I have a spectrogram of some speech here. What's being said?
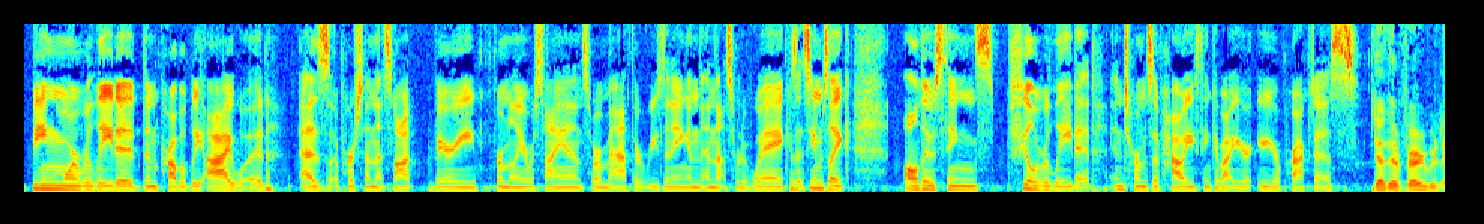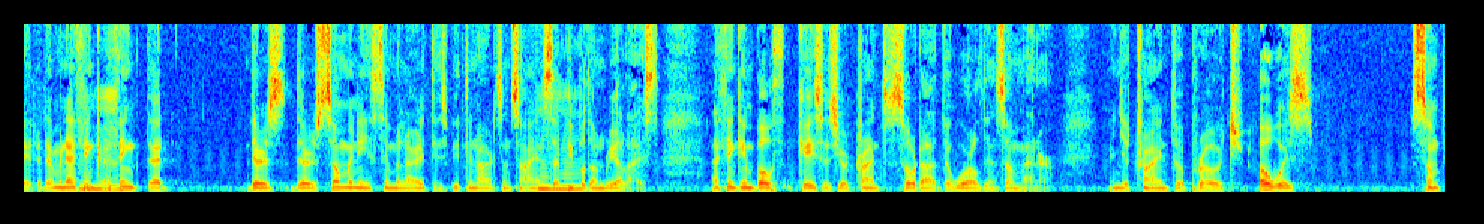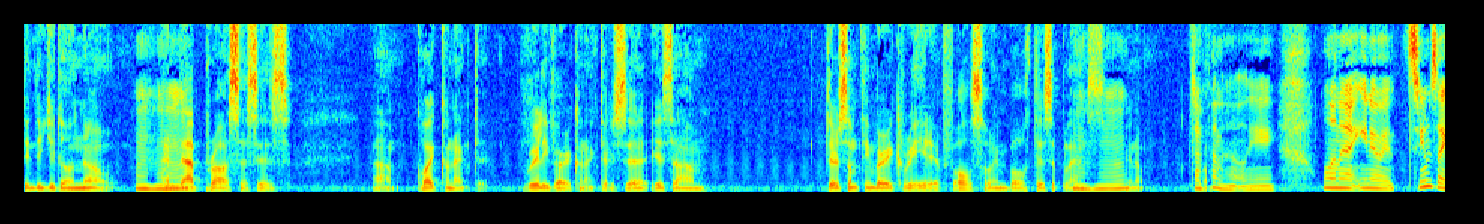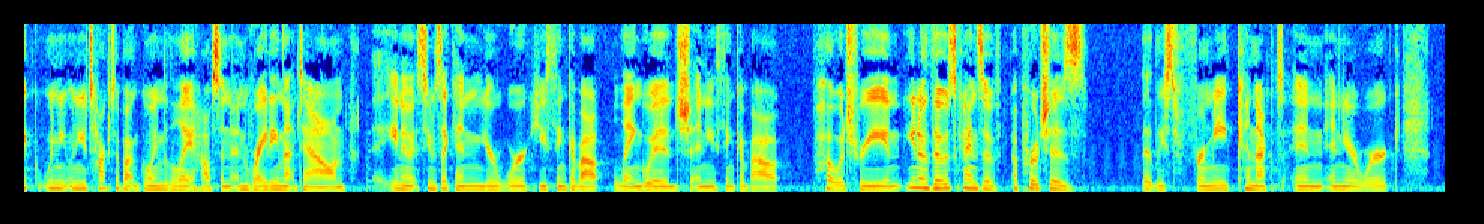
being more related than probably I would as a person that's not very familiar with science or math or reasoning and, and that sort of way? Because it seems like all those things feel related in terms of how you think about your your practice. Yeah, they're very related. I mean, I think Mm-hmm. I think that there's there's so many similarities between arts and science that Mm-hmm. people don't realize. I think in both cases you're trying to sort out the world in some manner, and you're trying to approach always something that you don't know, Mm-hmm. and that process is um, quite connected, really very connected. It's, uh, is um, there's something very creative also in both disciplines, Mm-hmm. you know. Definitely. Well, and uh, you know, it seems like when you, when you talked about going to the lighthouse and, and writing that down, you know, it seems like in your work you think about language and you think about poetry and you know those kinds of approaches. At least for me, connect in in your work.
